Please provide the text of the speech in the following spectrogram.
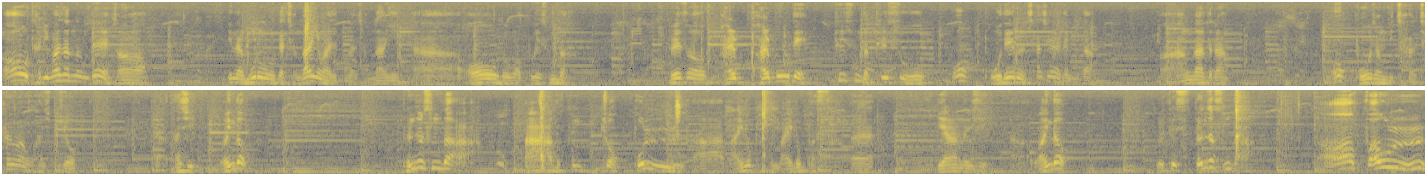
어우 다리 맞았는데 어, 이날 물어보니까 정강이 맞았구나 정강이. 아 어우 너무 아프겠습니다. 그래서 발 발보호대 필수입니다 필수. 꼭 보대는 차셔야 됩니다. 어, 안가드랑 꼭 보호 장비 착, 착용하고 하십시오. 자 다시 와인드업! 던졌습니다 아 높은 쪽 볼 아 많이 높았어 많이 높았어. 예, 미안한 듯이 아, 와인드업. 요티스 던졌습니다. 아 파울.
